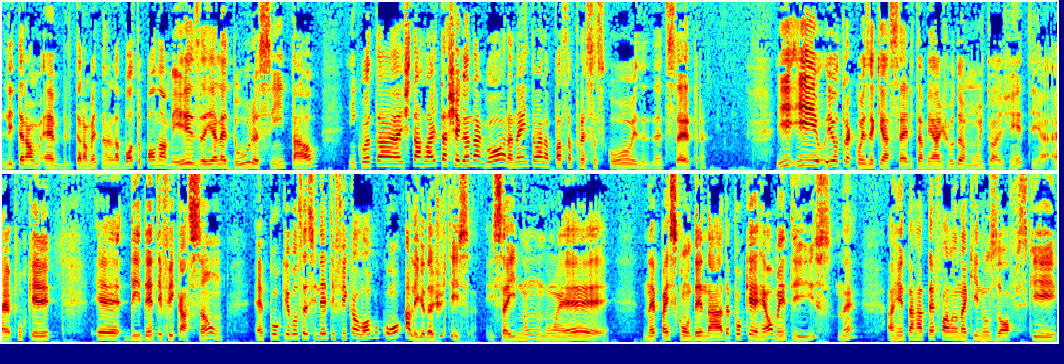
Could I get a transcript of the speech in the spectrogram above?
literal, é, literalmente não, ela bota o pau na mesa e ela é dura assim e tal. Enquanto a Starlight tá chegando agora, né? Então ela passa por essas coisas, etc. E, e, e outra coisa que a série também ajuda muito a gente é porque é, de identificação é porque você se identifica logo com a Liga da Justiça. Isso aí não, não é não é para esconder nada, porque é realmente isso, né? A gente tava até falando aqui nos offs que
